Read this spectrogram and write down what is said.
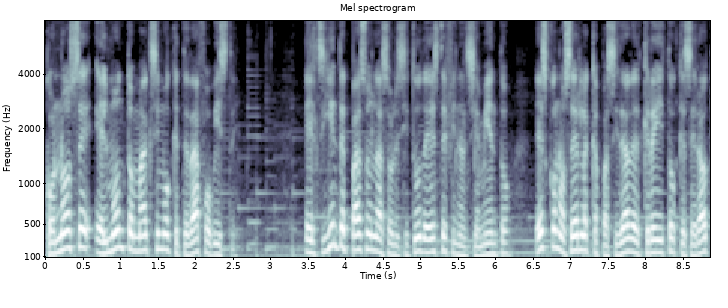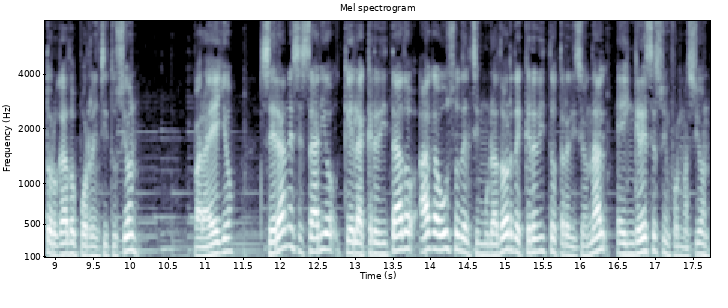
Conoce el monto máximo que te da Fobiste. El siguiente paso en la solicitud de este financiamiento es conocer la capacidad del crédito que será otorgado por la institución. Para ello, será necesario que el acreditado haga uso del simulador de crédito tradicional e ingrese su información.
